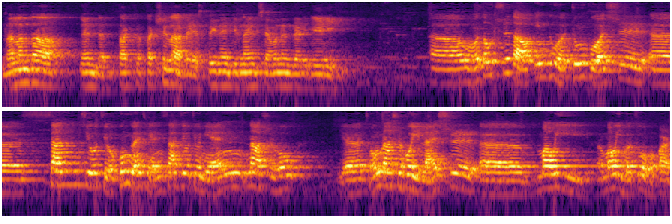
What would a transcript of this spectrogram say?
Nalanda and Tak- Takshila days, 399 700 AD. 呃，我们都知道，印度和中国是呃三九九公元前三九九年那时候，呃从那时候以来是呃贸易呃贸易合作伙伴。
